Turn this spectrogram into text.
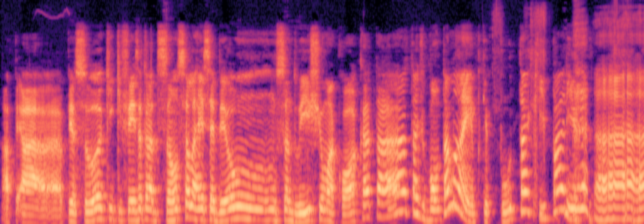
A, a, pessoa que, que fez a tradução, se ela recebeu um, um sanduíche e uma coca, tá, tá de bom tamanho, porque puta que pariu. Ah,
